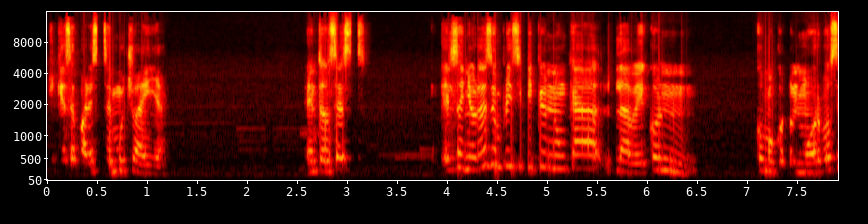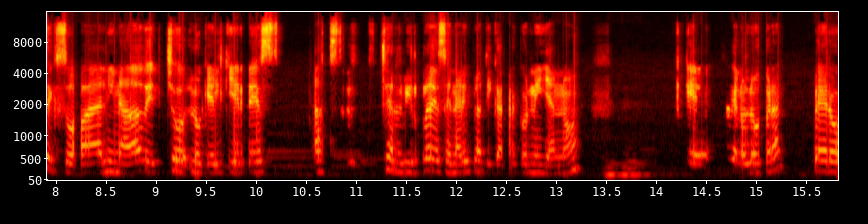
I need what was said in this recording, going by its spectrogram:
y que se parece mucho a ella. Entonces, el señor desde un principio nunca la ve con como con morbo sexual ni nada. De hecho, lo que él quiere es servirle de cenar y platicar con ella, ¿no? Ujú. Que, lo logra, pero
